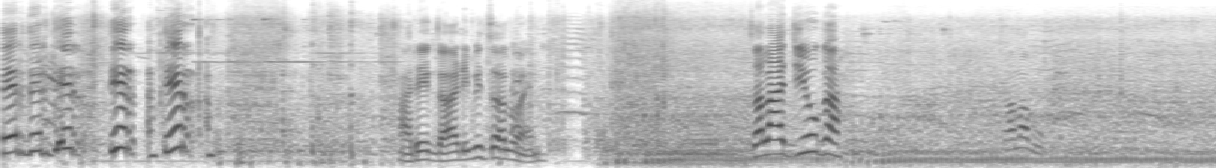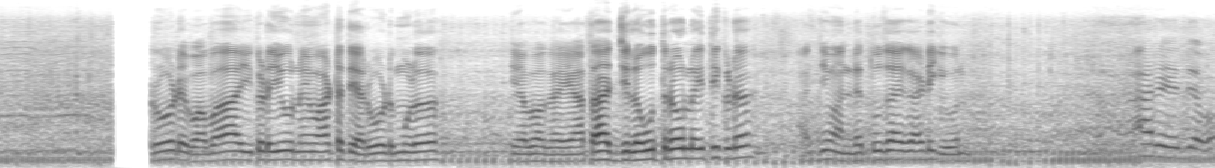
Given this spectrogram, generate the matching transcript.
तेर तेर तेर तेर तेर अरे गाडी बी चालू आहे ना. चला आजी येऊ का? चला भाऊ. रोड आहे बाबा इकडे येऊ नाही वाटत या रोडमुळं. या बघा आता आजीला उतरवलंय तिकडं. आजी म्हणलं तू जाय गाडी घेऊन. अरे देवा.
